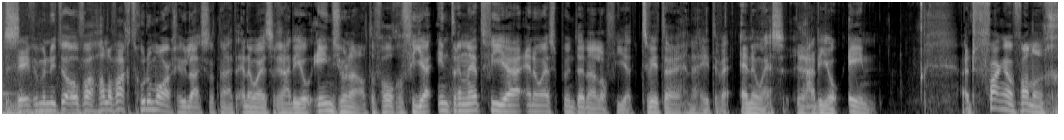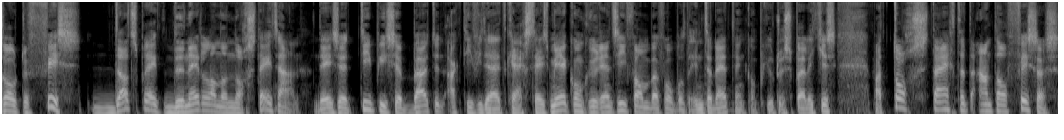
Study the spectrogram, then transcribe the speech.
Zeven minuten over half acht. Goedemorgen, u luistert naar het NOS Radio 1-journaal. Te volgen via internet, via nos.nl of via Twitter. En daar heten we NOS Radio 1. Het vangen van een grote vis, dat spreekt de Nederlander nog steeds aan. Deze typische buitenactiviteit krijgt steeds meer concurrentie... van bijvoorbeeld internet en computerspelletjes. Maar toch stijgt het aantal vissers.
